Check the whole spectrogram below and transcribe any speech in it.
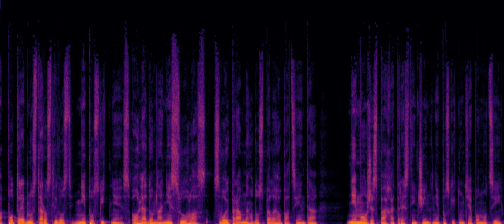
a potrebnú starostlivosť neposkytne s ohľadom na nesúhlas svojprávneho dospelého pacienta, nemôže spáchať trestný čin neposkytnutia pomoci,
